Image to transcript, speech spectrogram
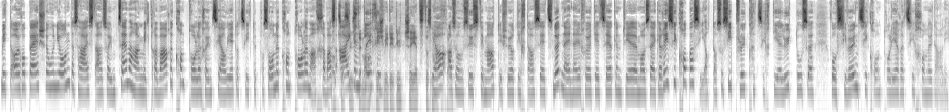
mit der Europäischen Union. Das heißt also im Zusammenhang mit der Warenkontrolle können Sie auch jederzeit eine Personenkontrolle machen. Was also eigentlich systematisch, wie die Deutschen jetzt das ja, machen? Ja, also systematisch würde ich das jetzt nicht nennen. Ich würde jetzt irgendwie mal sagen, risikobasiert. Also Sie pflücken sich die Leute raus, die sie wollen. Sie kontrollieren sicher nicht alle.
